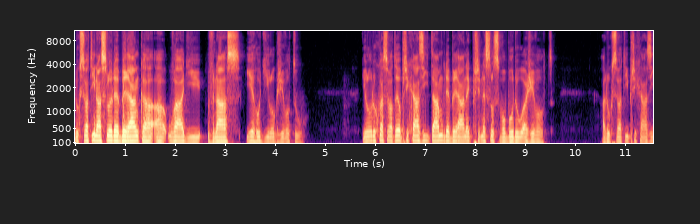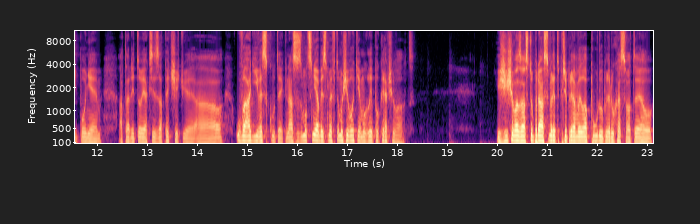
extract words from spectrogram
Duch svatý následuje beránka a uvádí v nás jeho dílo k životu. Dílo Ducha Svatého přichází tam, kde beránek přinesl svobodu a život. A Duch Svatý přichází po něm a tady to jak si zapečeťuje a uvádí ve skutek. Nás zmocní, aby jsme v tom životě mohli pokračovat. Ježíšova zástupná smrt připravila půdu pro Ducha Svatého,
